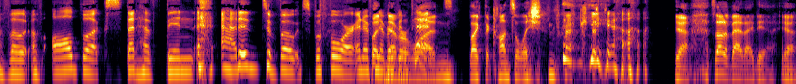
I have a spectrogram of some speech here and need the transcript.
a vote of all books that have been added to votes before and have never, never, been won, picked? like the consolation bracket. yeah, Yeah, it's not a bad idea. Yeah.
